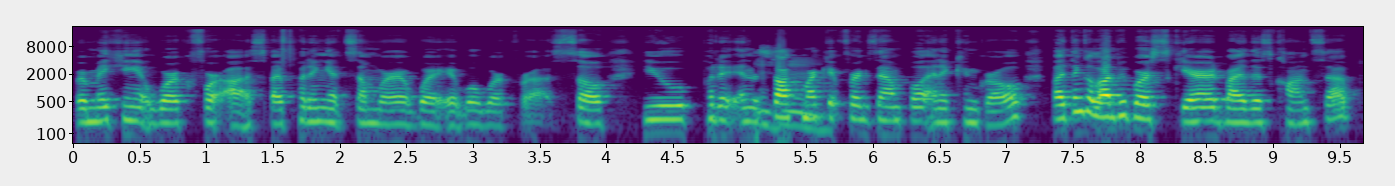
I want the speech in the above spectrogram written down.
we're making it work for us by putting putting it somewhere where it will work for us. So you put it in the stock Mm-hmm. market, for example, and it can grow. But I think a lot of people are scared by this concept.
